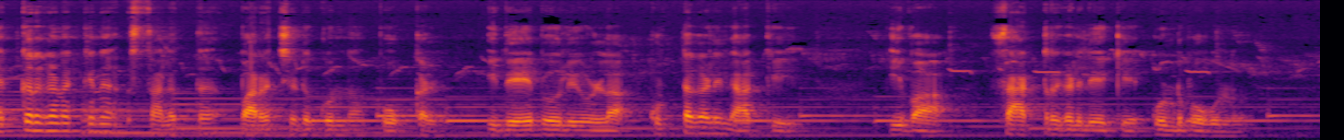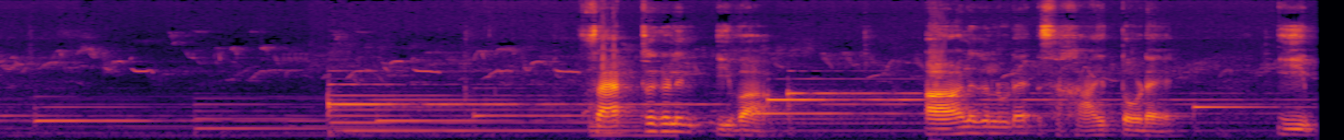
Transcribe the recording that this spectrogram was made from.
ഏക്കർ കണക്കിന് സ്ഥലത്ത് പറിച്ചെടുക്കുന്ന പൂക്കൾ ഇതേപോലെയുള്ള കുട്ടകളിലാക്കി ഇവ ഫാക്ടറികളിലേക്ക് കൊണ്ടുപോകുന്നു. ഫാക്ടറികളിൽ ഇവ ആളുകളുടെ സഹായത്തോടെ ഈ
